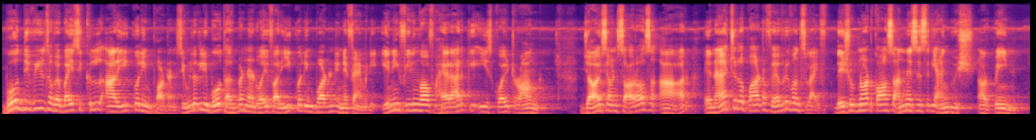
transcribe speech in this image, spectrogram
Both the wheels of a bicycle are equally important. Similarly, both husband and wife are equally important in a family. Any feeling of hierarchy is quite wrong. Joys and sorrows are a natural part of everyone's life. They should not cause unnecessary anguish or pain.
